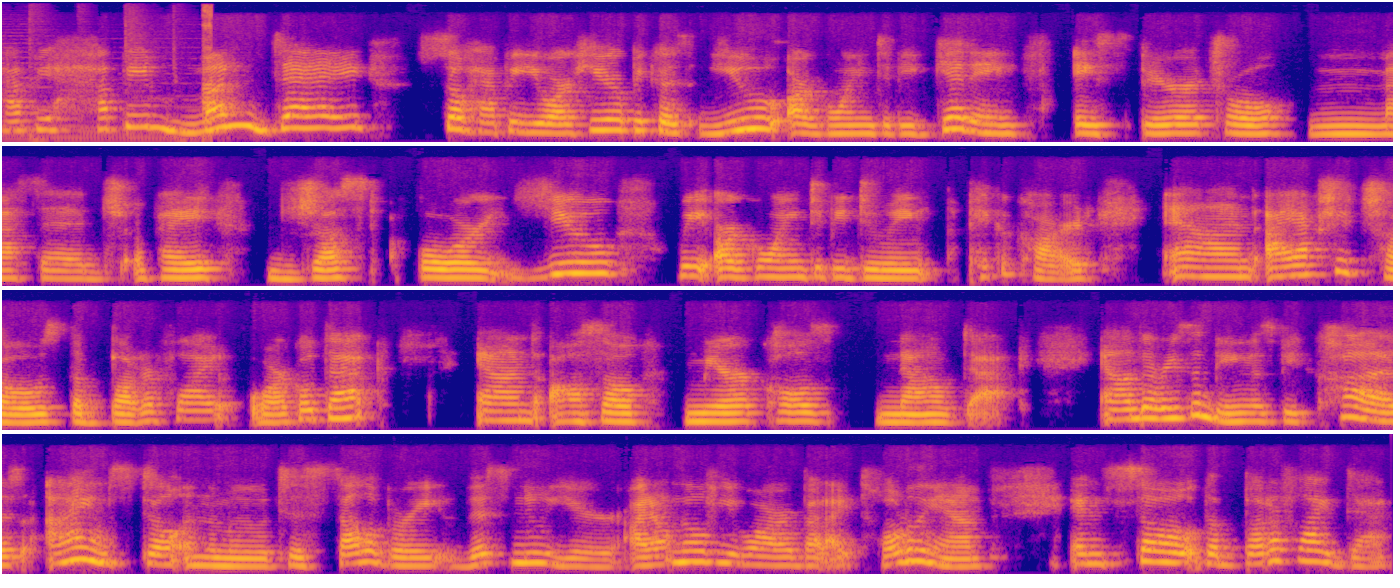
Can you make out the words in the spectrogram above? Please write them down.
Happy, happy Monday. So happy you are here because you are going to be getting a spiritual message, okay? Just for you. We are going to be doing pick a card. And I actually chose the Butterfly Oracle deck and also Miracles Now deck. And the reason being is because I am still in the mood to celebrate this new year. I don't know if you are, but I totally am. And so the butterfly deck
